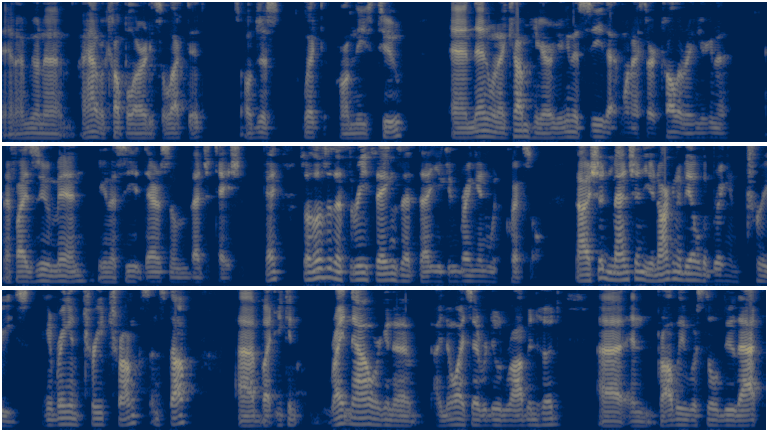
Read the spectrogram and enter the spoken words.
and I'm gonna I have a couple already selected so I'll just click on these two. And then when I come here you're gonna see that when I start coloring you're gonna and if I zoom in you're gonna see there's some vegetation okay? So those are the three things that uh, you can bring in with Quixel. Now I should mention you're not to be able to bring in trees. You can bring in tree trunks and stuff uh, but you can right now we're gonna I know I said we're doing Robin Hood uh, and probably we'll still do that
